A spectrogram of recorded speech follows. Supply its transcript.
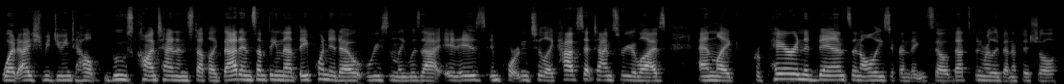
what I should be doing to help boost content and stuff like that. And something that they pointed out recently was that it is important to like have set times for your lives and like prepare in advance and all these different things. So that's been really beneficial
